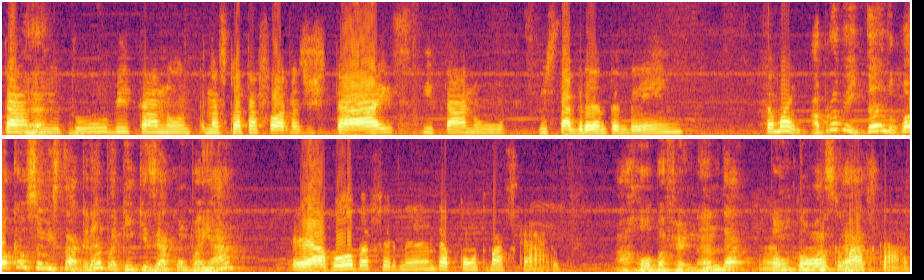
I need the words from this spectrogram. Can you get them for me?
Tá Né? no YouTube, tá no, nas plataformas digitais e tá no, no Instagram também. Tamo aí. Aproveitando, qual que é o seu Instagram para quem quiser acompanhar? É arroba fernanda.mascaro. Arroba Fernanda ponto Ponto Mascaro. Mascaro.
